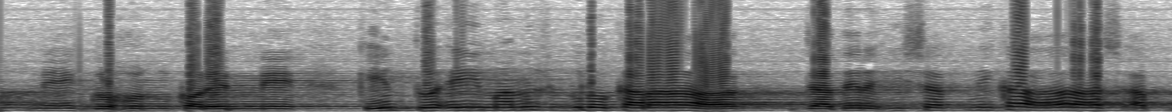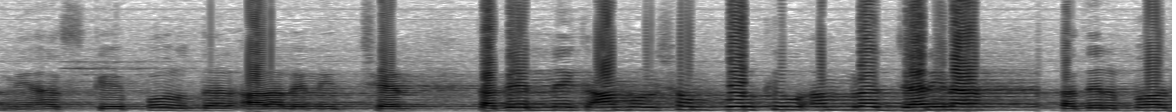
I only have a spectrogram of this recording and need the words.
আপনি গ্রহণ করেননি, কিন্তু এই মানুষগুলো কারা? যাদের হিসাব নিকাশ আপনি আজকে পর্দার আড়ালে নিচ্ছেন, তাদের নেক আমল সম্পর্কেও আমরা জানি না, তাদের বদ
